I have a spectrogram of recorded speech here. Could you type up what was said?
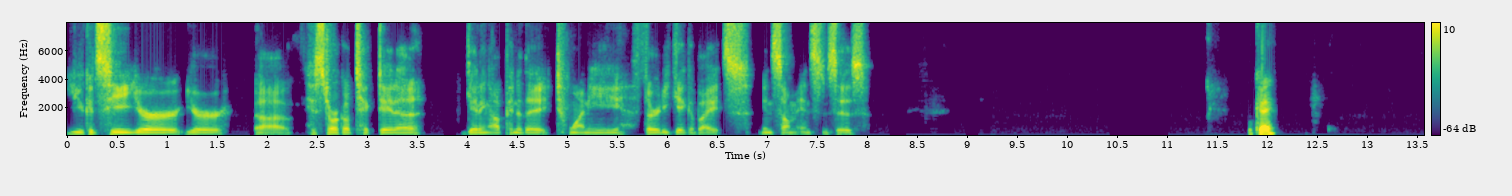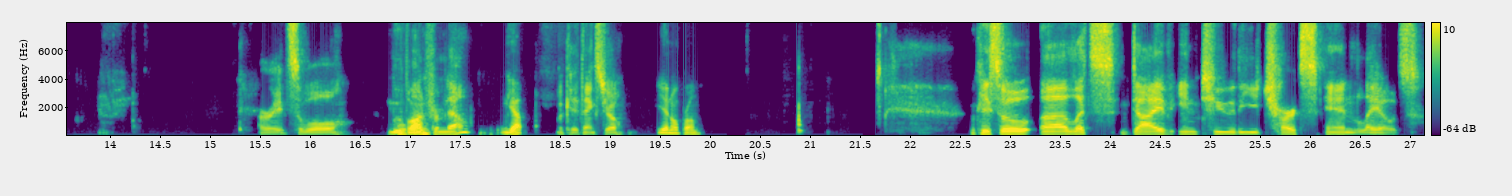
you could see your your uh, historical tick data getting up into the 20, 30 gigabytes in some instances. Okay. All right, so we'll move, move on. on from now. Yep. Okay, thanks, Joe. Yeah, no problem. Okay, so uh, let's dive into the charts and layouts.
